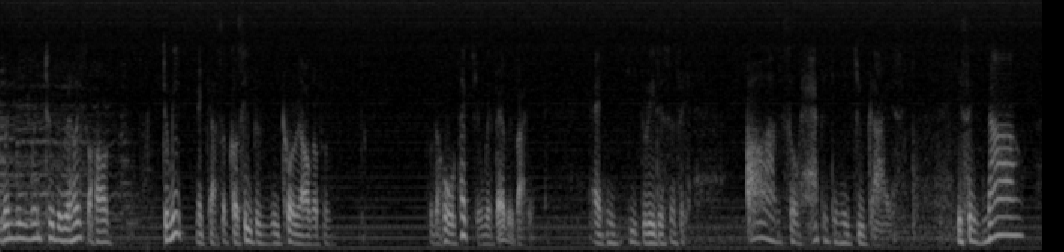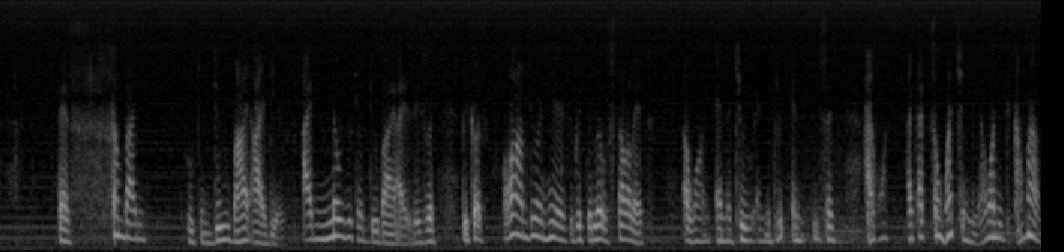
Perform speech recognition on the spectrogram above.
When we went to the rehearsal hall to meet Nick Castle, because he was the choreographer for the whole picture with everybody, and he, he greeted us and said, Oh, I'm so happy to meet you guys. He says, Now there's somebody who can do my ideas. I know you can do my ideas because all I'm doing here is with the little starlets, a one and the two and the three. And he says, I want, I got so much in me. I want it to come out.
